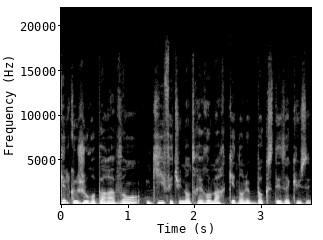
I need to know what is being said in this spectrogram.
Quelques jours auparavant, Guy fait une entrée remarquée dans le box des accusés.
